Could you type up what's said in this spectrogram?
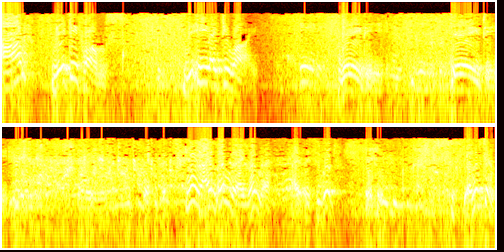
are deity forms. D-E-I-T-Y. Deity. Deity. no, I learned, I learned. I, it's good. you understand?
